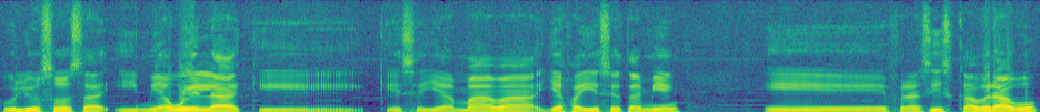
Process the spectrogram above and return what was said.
Julio Sosa y mi abuela que, que se llamaba, ya falleció también, eh, Francisca Bravo,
